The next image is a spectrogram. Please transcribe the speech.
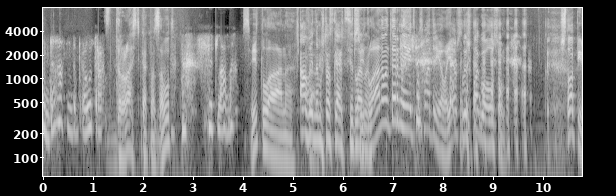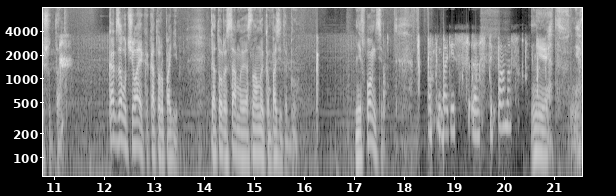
Да, доброе утро. Здрасте, как вас зовут? Светлана. Светлана. А вы нам что скажете, Светлана? Светлана в интернете посмотрела. Я уж слышу по голосу. Что пишут там? Как зовут человека, который погиб? Который самый основной композитор был? Не вспомните? Борис э, Степанов. Нет, нет.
